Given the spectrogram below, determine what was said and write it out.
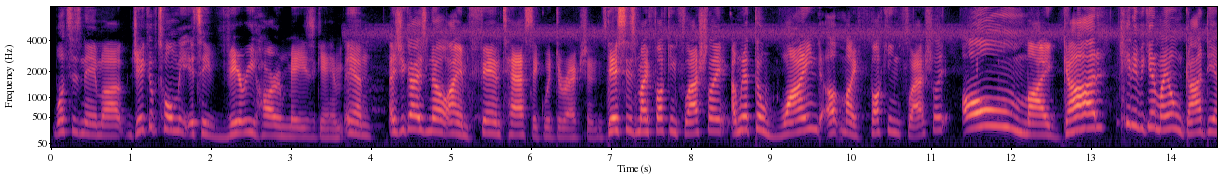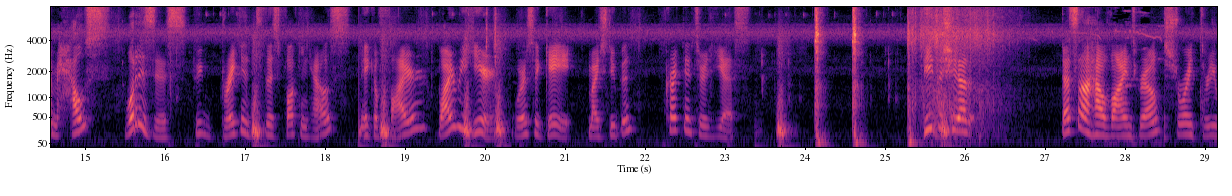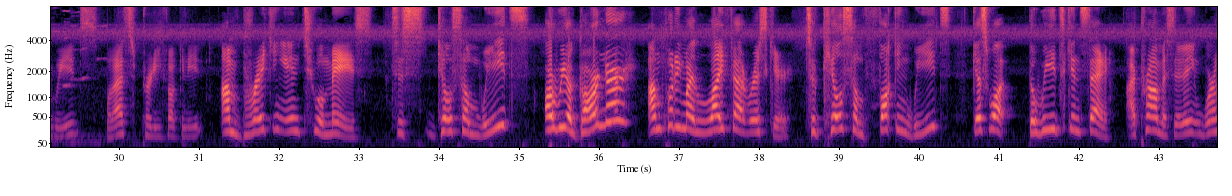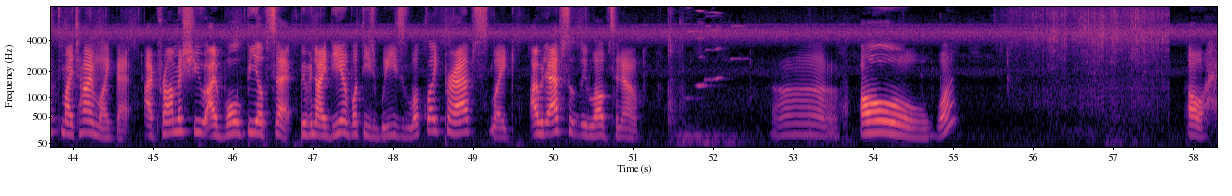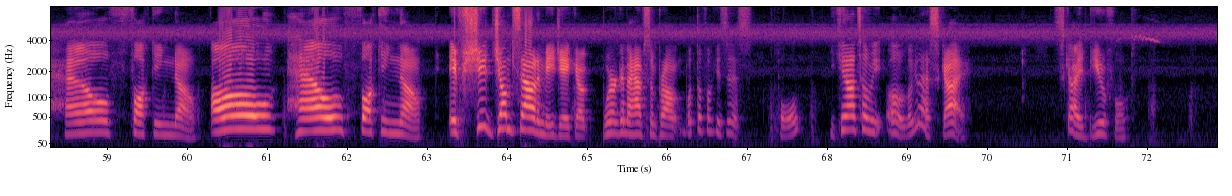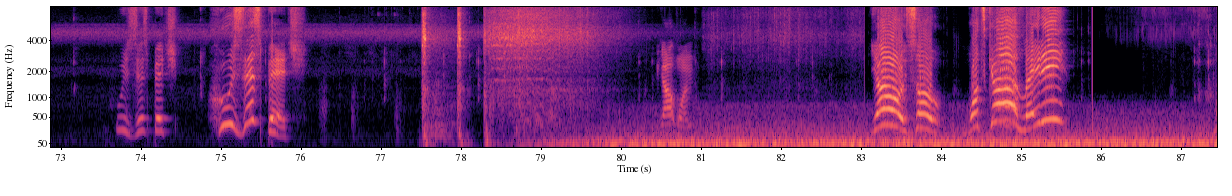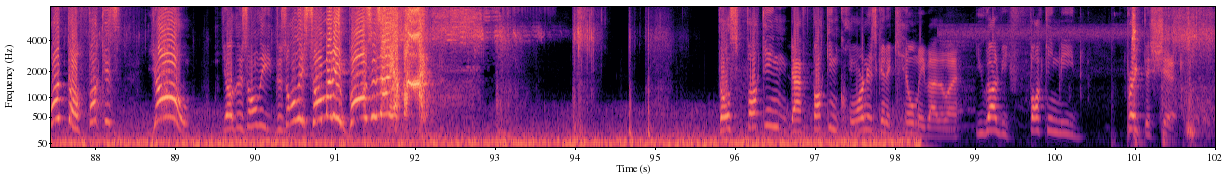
what's his name? Uh, Jacob told me it's a very hard maze game. And as you guys know, I am fantastic with directions. This is my fucking flashlight. I'm gonna have to wind up my fucking flashlight. Oh my god. I can't even get in my own goddamn house. What is this? Do we break into this fucking house? Make a fire? Why are we here? Where's the gate? Am I stupid? Correct answer is yes. Beat the shit out of- that's not how vines grow. Destroy three weeds. Well, that's pretty fucking easy. I'm breaking into a maze to kill some weeds? Are we a gardener? I'm putting my life at risk here. To kill some fucking weeds? Guess what? The weeds can stay. I promise it ain't worth my time like that. I promise you I won't be upset. You have an idea of what these weeds look like perhaps? Like, I would absolutely love to know. Uh, oh, what? Oh, hell fucking no. Oh, hell fucking no. If shit jumps out at me, Jacob, we're gonna have some problem. What the fuck is this? Pole? You cannot tell me. Oh, look at that sky. Sky is beautiful. Who is this bitch? Who's this bitch? We got one. Yo, so, what's good, lady? What the fuck is... Yo! Yo, there's only... There's only so many bosses I can find! Those fucking... That fucking corn is gonna kill me, by the way. You gotta be fucking me... Break this shit.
